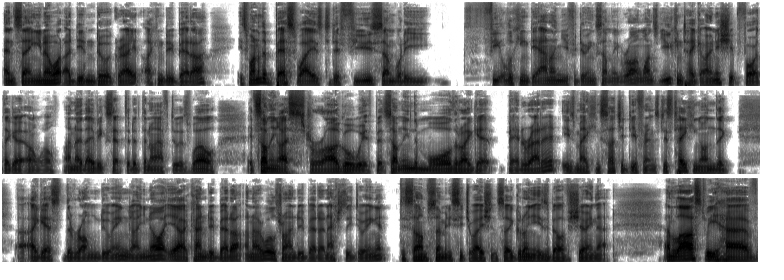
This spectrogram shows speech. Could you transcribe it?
and saying, you know what, I didn't do it great, I can do better, is one of the best ways to diffuse somebody looking down on you for doing something wrong. Once you can take ownership for it, they go, oh, well, I know they've accepted it, then I have to as well. It's something I struggle with, but something the more that I get better at it is making such a difference. Just taking on the uh, I guess, the wrongdoing, going, you know what, yeah, I can do better, and I will try and do better, and actually doing it disarms so many situations. So good on you, Isabella, for sharing that. And last, we have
